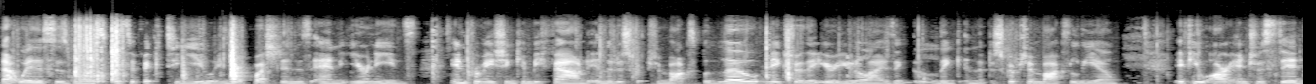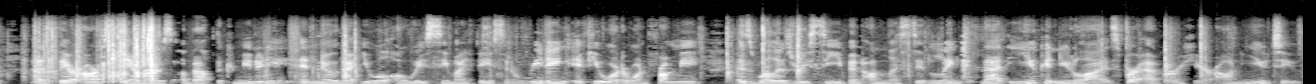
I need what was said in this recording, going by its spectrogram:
that way this is more specific to you and your questions and your needs. Information can be found in the description box below. Make sure that you're utilizing the link in the description box, Leo if you are interested, as there are scammers about the community, and know that you will always see my face in a reading if you order one from me, as well as receive an unlisted link that you can utilize forever here on YouTube.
